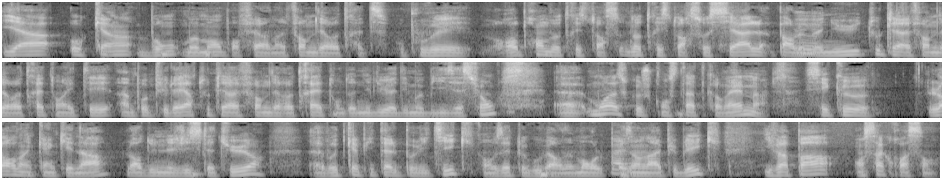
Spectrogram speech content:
Il n'y a aucun bon moment pour faire une réforme des retraites. Vous pouvez reprendre votre histoire, notre histoire sociale par le Mm. menu. Toutes les réformes des retraites ont été impopulaires. Toutes les réformes des retraites ont donné lieu à des mobilisations. Euh, moi, ce que je constate quand même, c'est que lors d'un quinquennat, lors d'une législature, euh, votre capital politique, quand vous êtes le gouvernement ou le président de la République, il va pas en s'accroissant.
